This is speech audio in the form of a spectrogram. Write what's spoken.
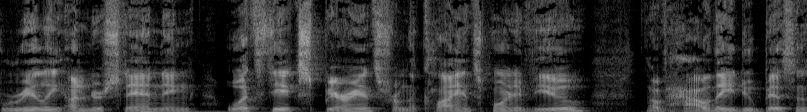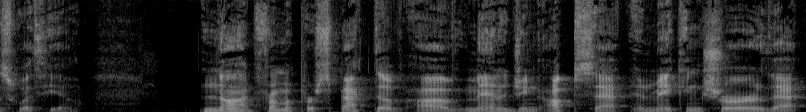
really understanding what's the experience from the client's point of view of how they do business with you. Not from a perspective of managing upset and making sure that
